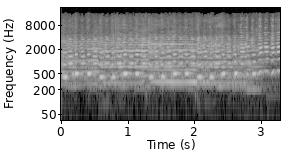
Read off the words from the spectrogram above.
Thank you.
